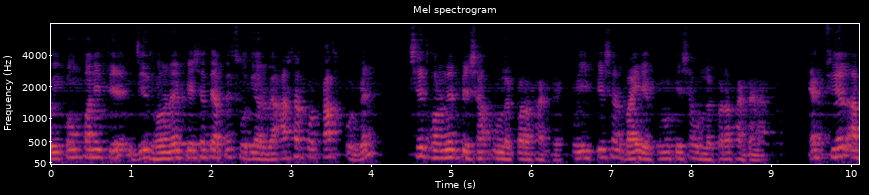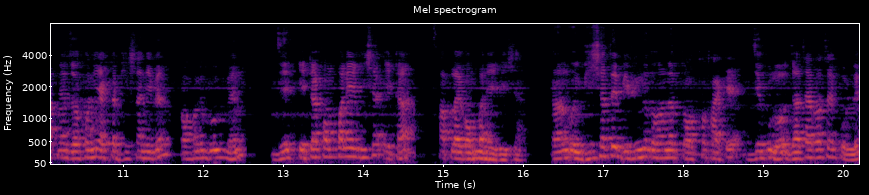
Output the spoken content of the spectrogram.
ওই কোম্পানিতে যে ধরনের পেশাতে আপনি সৌদি আরবে আসার পর কাজ করবেন, সে ধরনের পেশা উল্লেখ করা থাকবে। ওই পেশার বাইরে কোনো পেশা উল্লেখ করা থাকবে না। অ্যাকচুয়াল আপনি যখনই একটা ভিসা নেবেন, তখনই বুঝবেন যে এটা কোম্পানির ভিসা এটা সাপ্লাই কোম্পানির ভিসা কারণ ওই ভিসাতে বিভিন্ন ধরনের তথ্য থাকে, যেগুলো যাচাই বাছাই করলে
